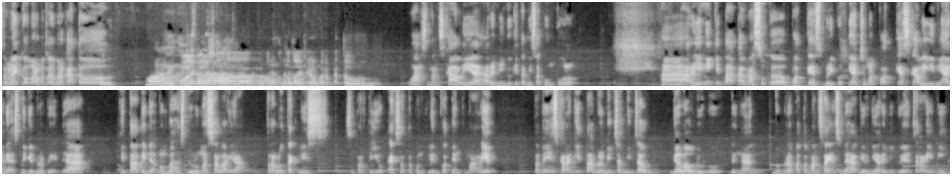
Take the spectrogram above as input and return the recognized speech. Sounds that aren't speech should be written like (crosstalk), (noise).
Assalamualaikum warahmatullahi wabarakatuh. Waalaikumsalam warahmatullahi wabarakatuh. Wah, senang sekali ya hari Minggu kita bisa kumpul. Ha, hari ini kita akan masuk ke podcast berikutnya. Cuman podcast kali ini agak sedikit berbeda. Kita tidak membahas dulu masalah yang terlalu teknis seperti UX ataupun clean code yang kemarin. Tapi sekarang kita berbincang-bincang galau dulu dengan beberapa teman saya yang sudah hadir di hari Minggu yang cerah ini.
